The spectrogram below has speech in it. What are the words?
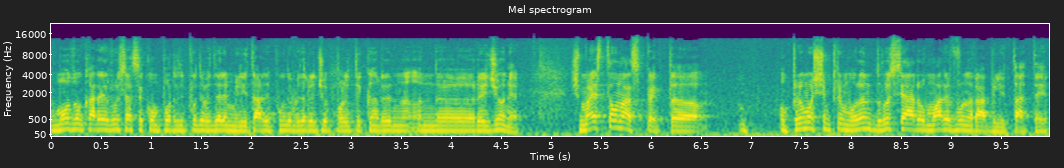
modul în care Rusia se comportă din punct de vedere militar, din punct de vedere geopolitic în, în, în uh, regiune. Și mai este un aspect. uh, În primul și în primul rând, Rusia are o mare vulnerabilitate,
